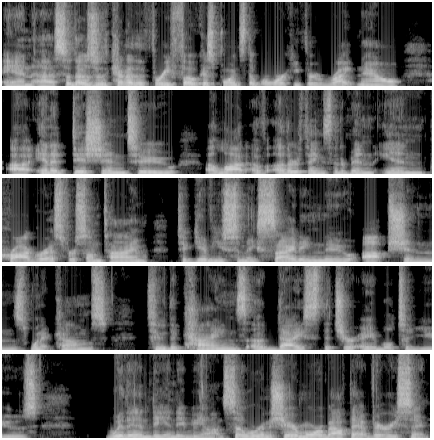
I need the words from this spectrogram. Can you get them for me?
And uh, so those are kind of the three focus points that we're working through right now. Uh, in addition to a lot of other things that have been in progress for some time to give you some exciting new options when it comes to the kinds of dice that you're able to use within D&D Beyond. So we're going to share more about that very soon.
